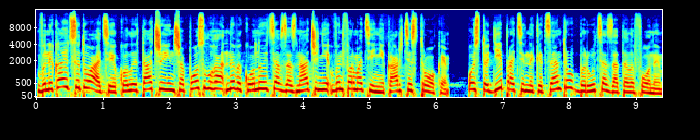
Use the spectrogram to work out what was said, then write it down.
Виникають ситуації, коли та чи інша послуга не виконується в зазначені в інформаційній карті строки. Ось тоді працівники центру беруться за телефони.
